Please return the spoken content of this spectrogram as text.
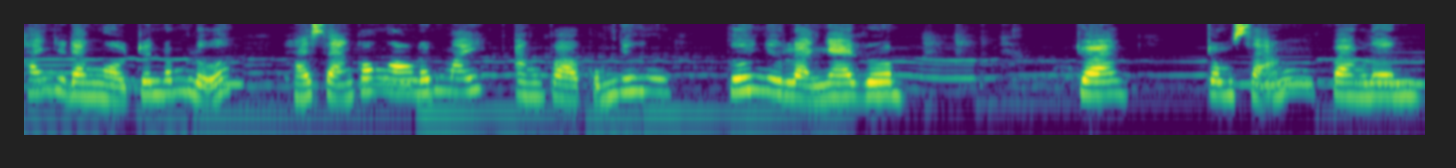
thấy như đang ngồi trên đống lửa Hải sản có ngon đến mấy Ăn vào cũng như cứ như là nhai rơm Choang Trong sản vang lên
